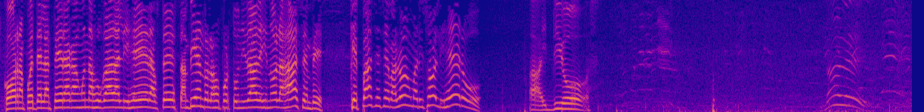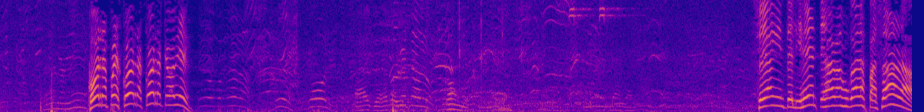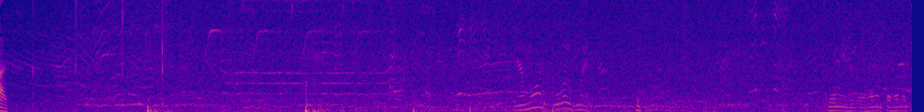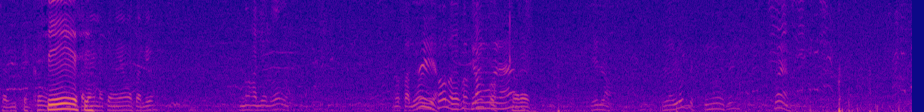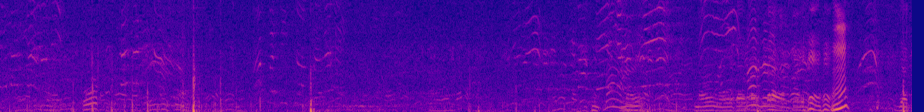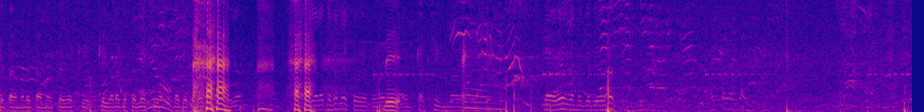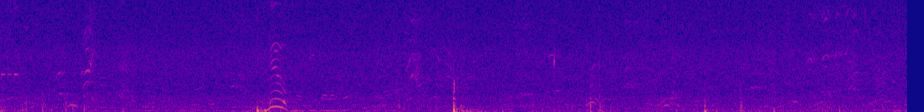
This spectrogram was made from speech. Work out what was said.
Corran pues delantera, hagan una jugada ligera. Ustedes están viendo las oportunidades y no las hacen, ve. Que pase ese balón, Marisol, ligero. Ay, Dios. Dale. Corra pues, corra, corra que va bien. Sean inteligentes, hagan jugadas pasadas. ¿Cómo se lo dejaron pasar la chavita? ¿Cómo? Sí, sí. Como llama salió. No salió luego. No salió Sí, solo, se fue en ¿qué no blanco. Y la, la López, que no. Bueno. Poco. Sí, Cristiano. Vamos, No, no, yo Tarde, estaba- que- ¿Mm? Yo que estaba molestando que, que, que yo la de celeste, la de celeste, yo, la de celeste voy a pegar Sí. a un cachín, madre. Qué verga me quería dar.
